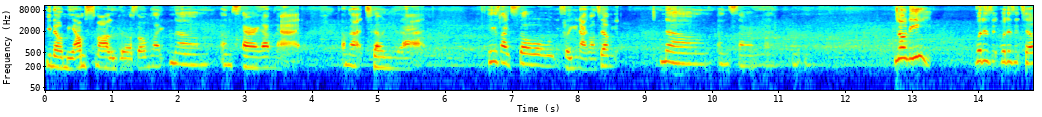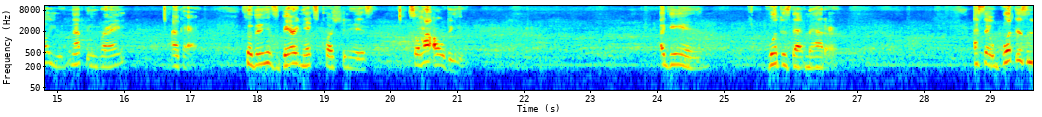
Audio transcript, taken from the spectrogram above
you know me, I'm smiley girl, so I'm like, no, I'm sorry, I'm not. I'm not telling you that. He's like, so so you're not gonna tell me? No, I'm sorry. No need. What is it? What does it tell you? Nothing, right? Okay. So then his very next question is, so, how old are you? Again, what does that matter? I said, what does an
